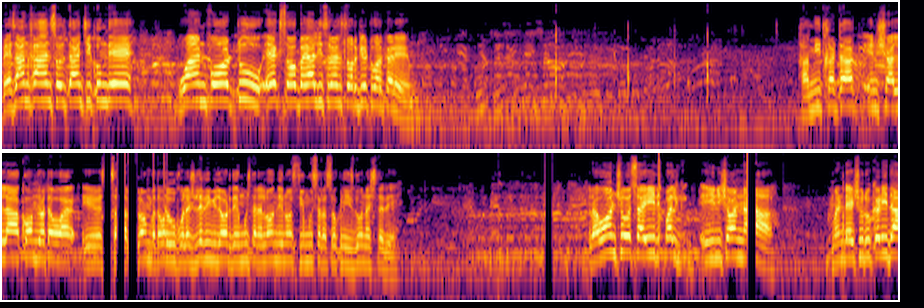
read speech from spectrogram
فیضان خان سلطان چې کوم دی 142 142 رنز ټارګټ ورکړي حمید خټک ان شاء الله کوم جو ته سلام به ته خلج لري ویلور د موږ تر لاندې نو سیمو سره څوک نږدې نشته دی روان شو سعید خپل نشان نه منډه شروع کړې ده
